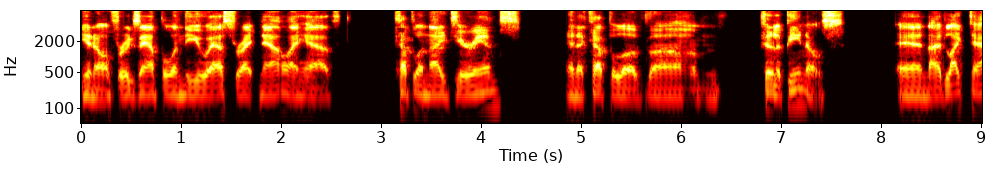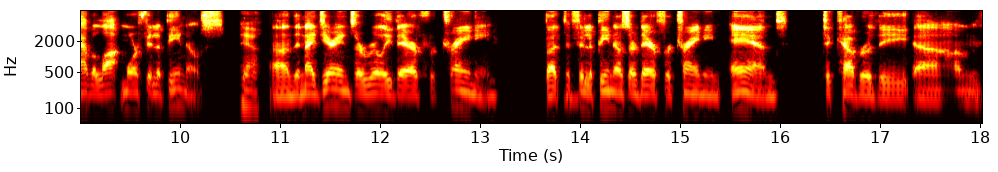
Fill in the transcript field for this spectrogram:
You know, for example, in the U.S. right now, I have a couple of Nigerians and a couple of um, Filipinos and I'd like to have a lot more Filipinos. Yeah, uh, the Nigerians are really there for training, but the Filipinos are there for training and to cover the um,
